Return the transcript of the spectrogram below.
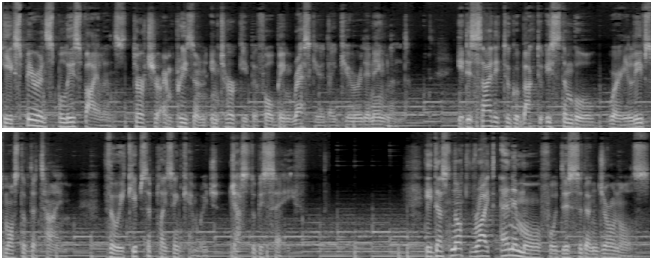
He experienced police violence, torture, and prison in Turkey before being rescued and cured in England. He decided to go back to Istanbul, where he lives most of the time, though he keeps a place in Cambridge just to be safe. He does not write anymore for dissident journals.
